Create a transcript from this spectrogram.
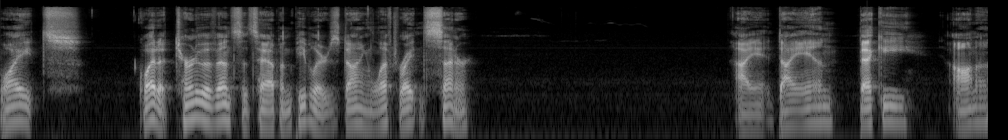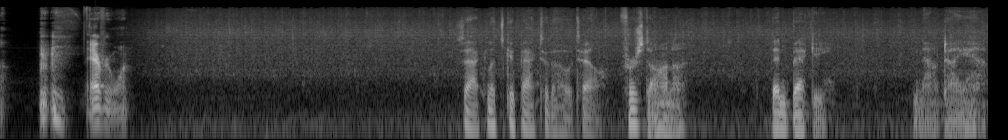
Quite Quite a turn of events that's happened. People are just dying left, right, and center. I, Diane, Becky, Anna, everyone. Zach, let's get back to the hotel. First Anna, then Becky, now Diane.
